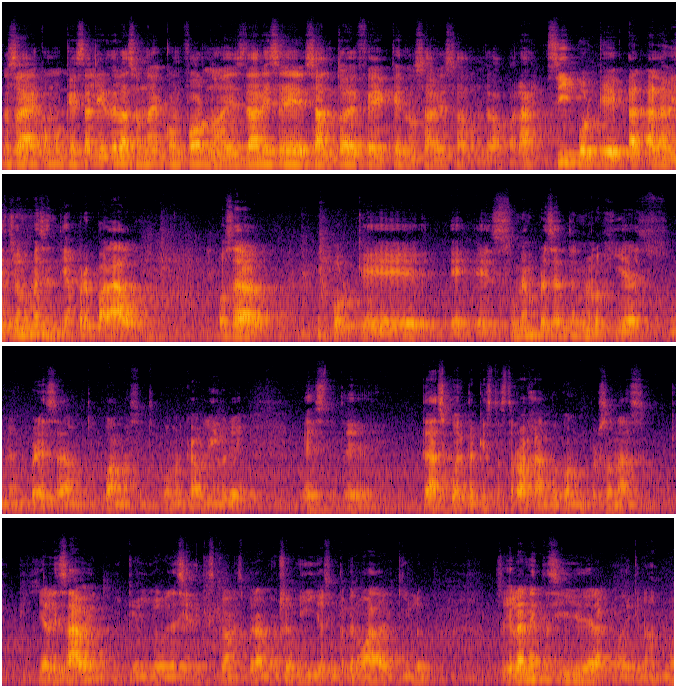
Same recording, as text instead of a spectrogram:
O sea, como que salir de la zona de confort, ¿no? Es dar ese salto de fe que no sabes a dónde va a parar. Sí, porque a, a la vez yo no me sentía preparado. O sea, porque eh, es una empresa de tecnología, es una empresa un tipo Amazon, tipo Mercado Libre. Este, te das cuenta que estás trabajando con personas que ya le saben y que yo decía de que es que van a esperar mucho de mí y yo siento que no va a dar el kilo. O yo la neta sí era como de que no, no,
